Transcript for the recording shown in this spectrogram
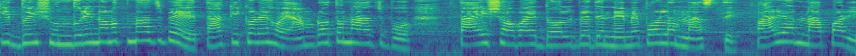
কি দুই সুন্দরী ননদ নাচবে? তা কি করে হয়? আমরাও তো নাচবো। তাই সবাই দল বেঁধে নেমে পড়লাম নাচতে। পারি আর না পারি,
